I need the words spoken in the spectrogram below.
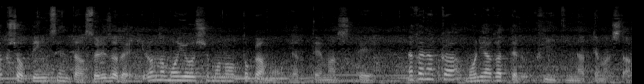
各ショッピングセンターそれぞれいろんな催し物とかもやってましてなかなか盛り上がってる雰囲気になってました。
